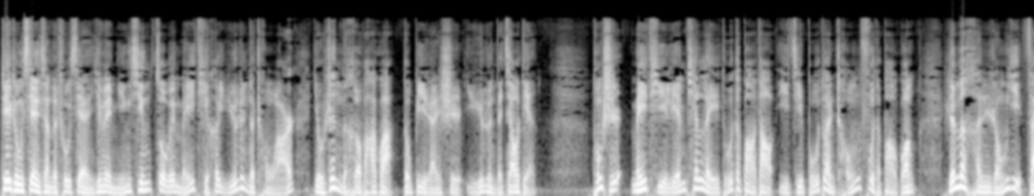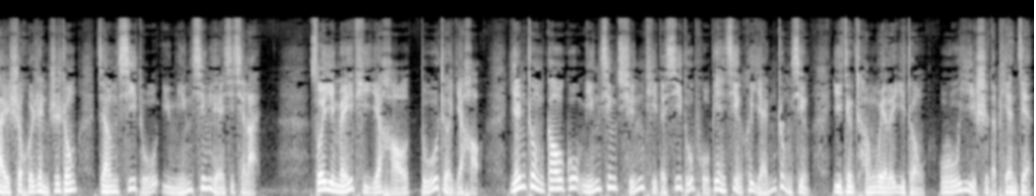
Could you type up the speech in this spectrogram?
这种现象的出现，因为明星作为媒体和舆论的宠儿，有任何八卦都必然是舆论的焦点。同时，媒体连篇累牍的报道以及不断重复的曝光，人们很容易在社会认知中将吸毒与明星联系起来。所以，媒体也好，读者也好，严重高估明星群体的吸毒普遍性和严重性，已经成为了一种无意识的偏见。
